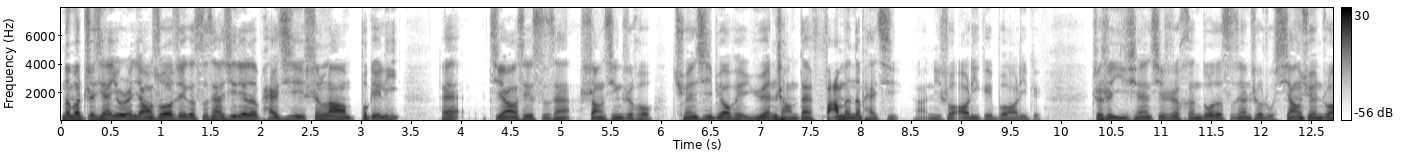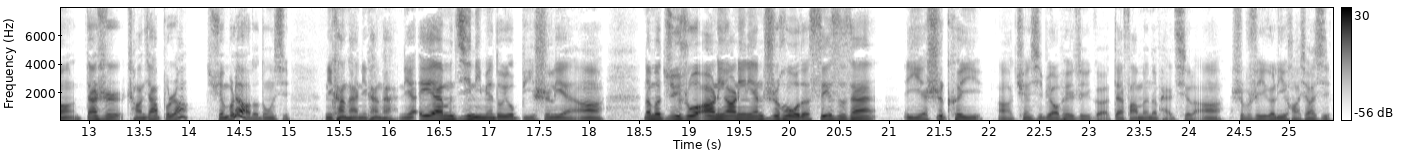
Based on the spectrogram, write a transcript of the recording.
那么之前有人讲说这个四三系列的排气声浪不给力，哎。G L C 四三上新之后，全系标配原厂带阀门的排气啊！你说奥利给不奥利给？这是以前其实很多的四三车主想选装，但是厂家不让，选不了的东西。你看看，你看看，连 A M G 里面都有鄙视链啊！那么据说二零二零年之后的 C 四三也是可以啊，全系标配这个带阀门的排气了啊！是不是一个利好消息？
